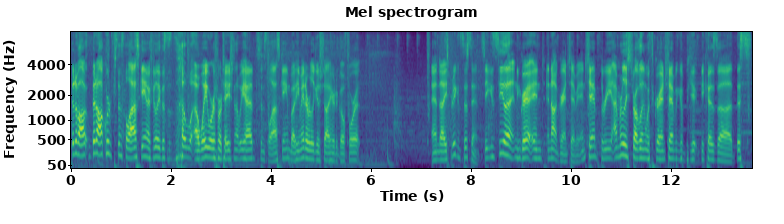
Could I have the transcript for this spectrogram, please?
Bit of bit awkward since the last game. I feel like this is a, a, way worse rotation that we had since the last game, but he made a really good shot here to go for it. And uh, he's pretty consistent. So you can see that in, Grand, in, in not Grand Champion. In Champ 3, I'm really struggling with Grand Champion because uh, this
